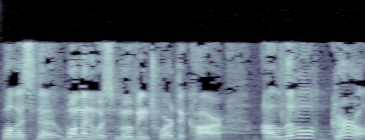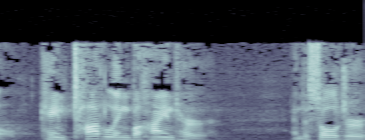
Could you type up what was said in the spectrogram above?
Well, as the woman was moving toward the car, a little girl came toddling behind her. And the soldier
